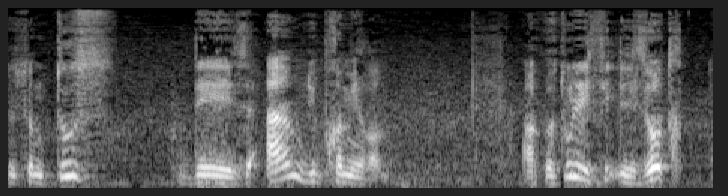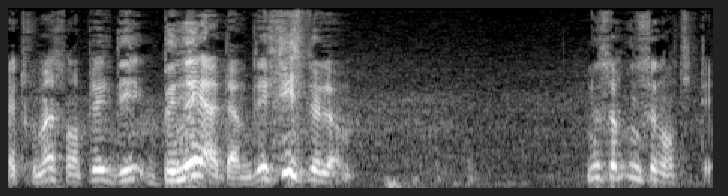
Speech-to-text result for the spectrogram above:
Nous sommes tous des âmes du premier homme. Alors que tous les, autres êtres humains sont appelés des Bnei Adam, des fils de l'homme. Nous sommes une seule entité.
